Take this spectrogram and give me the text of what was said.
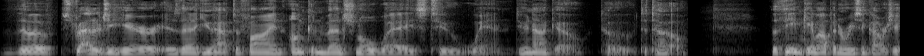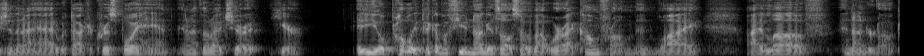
The strategy here is that you have to find unconventional ways to win. Do not go toe to toe. The theme came up in a recent conversation that I had with Dr. Chris Boyhan, and I thought I'd share it here you'll probably pick up a few nuggets also about where I come from and why I love an underdog.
